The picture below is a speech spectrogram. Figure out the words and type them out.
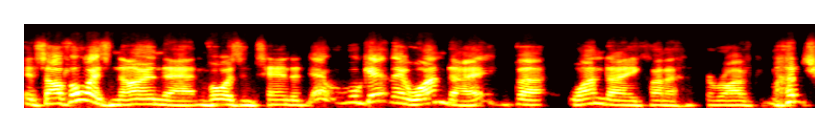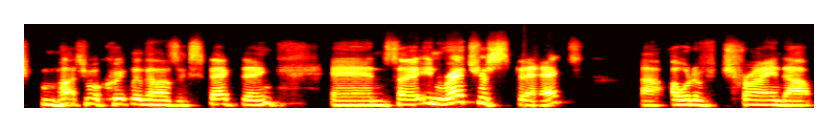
and so I've always known that, I've always intended, yeah, we'll get there one day, but one day kind of arrived much, much more quickly than I was expecting. And so, in retrospect, uh, I would have trained up,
